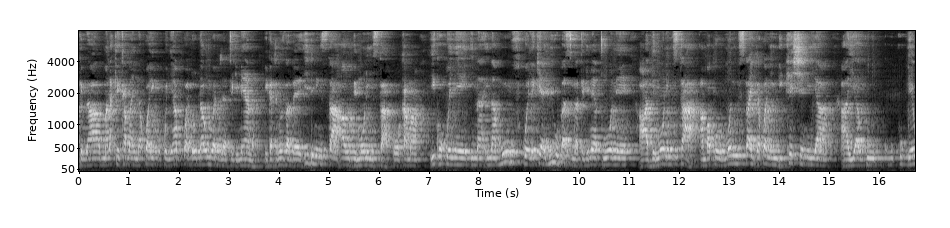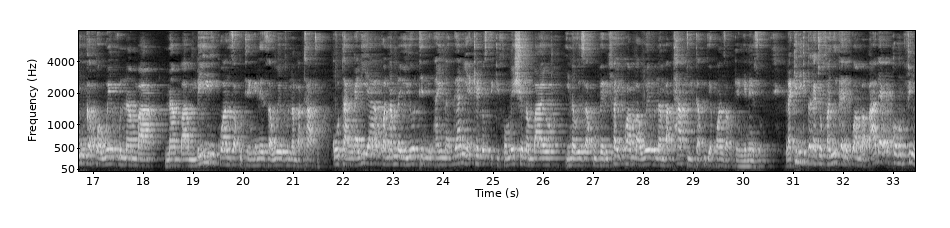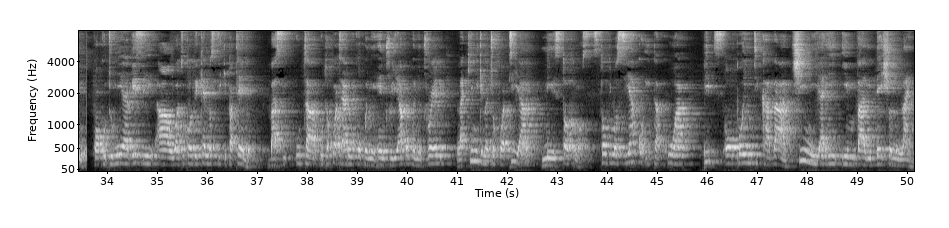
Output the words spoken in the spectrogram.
Manake kama inakuwa iko kwenye upward au downward inategemeana. Ikatengeneza the evening star au the morning star. Kwa kama iko kwenye ina, ina move kuelekea juu basi inategemea tuone uh, the morning star. Ambapo morning star itakuwa ni indication ya uh, ya ku, kugeuka kwa wevu namba namba mbili kuanza kutengeneza wevu namba tatu kwa utaangalia kwa namna yoyote ni aina gani ya candlestick formation ambayo inaweza kuverify kwamba wave namba tatu itakuja kuanza kutengenezwa. Lakini kitakachofanyika ni kwamba baada ya kuconfirm kwa kutumia this uh, what call the candlestick pattern basi uta, utakuwa tayari uko kwenye entry yako kwenye trade lakini kinachofuatia ni stop loss. Stop loss yako itakuwa pips au point kadhaa chini ya hii invalidation line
